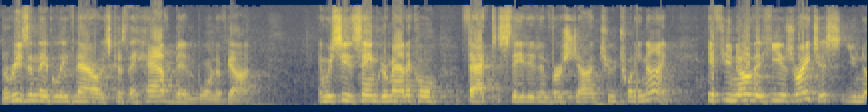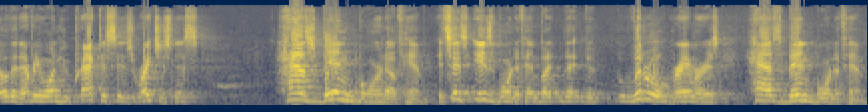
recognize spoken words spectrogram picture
The reason they believe now is because they have been born of God. And we see the same grammatical fact stated in verse John 2:29. If you know that he is righteous, you know that everyone who practices righteousness has been born of him. It says is born of him, but the, the literal grammar is has been born of him.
